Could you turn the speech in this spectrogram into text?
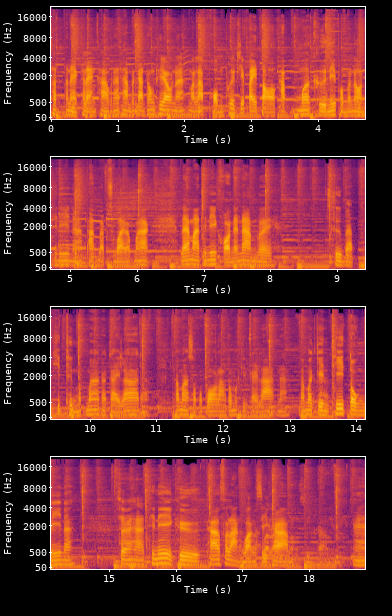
ทัดแผนกแถลงข่าววัฒนธรรมและการท่องเที่ยวนะ มารับผมเพื่อที่จะไปต่อครับ เมื่อคืนนี้ผมมานอนที่นี่นะ พักแบบสบายมากๆ และมาที่นี่ขอแนะนำเลย คือแบบคิดถึงมากๆกับไก่ลาดอะถ้ามาสปปลาวต้องมากินไก่ลาดนะ แล้วมากินที่ตรงนี้นะ ใช่ไหมฮะ ที่นี่คือท่าฝรั่งวังสีครามอ่า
